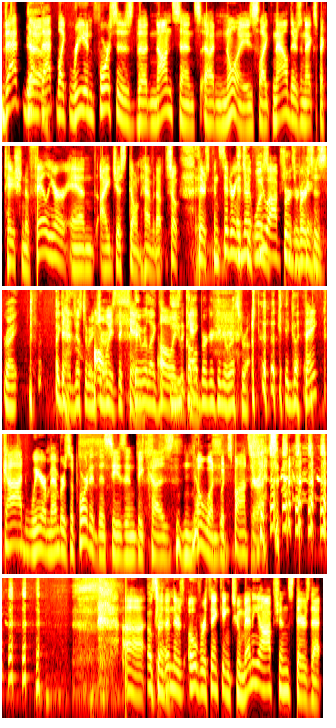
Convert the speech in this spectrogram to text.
That, that, Yeah. that like reinforces the nonsense uh, noise. Like now there's an expectation of failure and I just don't have it up. So there's considering too few options Burger King, versus right. Again, just to make sure. Always the king. They were like, Always you call king. Burger King a restaurant. okay, go ahead. Thank God we are member supported this season because no one would sponsor us. uh, So then there's overthinking too many options. There's that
